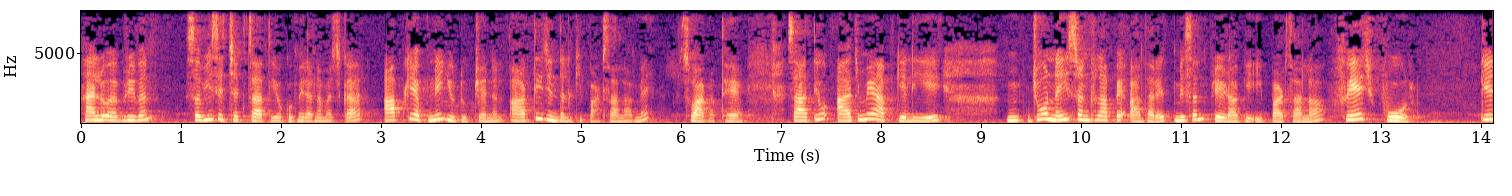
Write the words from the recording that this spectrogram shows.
हेलो एवरीवन सभी शिक्षक साथियों को मेरा नमस्कार। आपके अपने यूट्यूब चैनल आरती जिंदल की पाठशाला में स्वागत है। साथियों, आज मैं आपके लिए जो नई श्रृंखला पे आधारित मिशन प्रेरणा की ई पाठशाला फ़ेज़ फोर के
